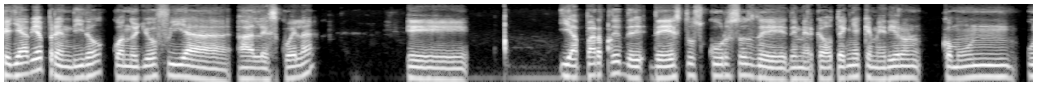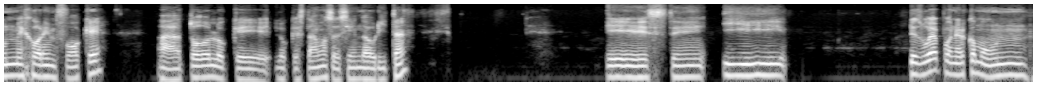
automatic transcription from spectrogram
que ya había aprendido cuando yo fui a, la escuela. Eh, y aparte de, estos cursos de, mercadotecnia que me dieron como un, mejor enfoque a todo lo que, lo que estamos haciendo ahorita. Este, y les voy a poner como un,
